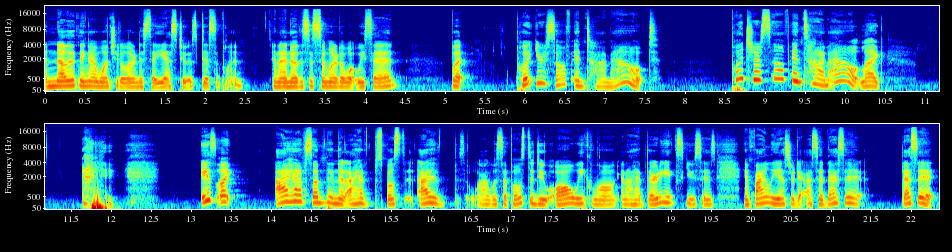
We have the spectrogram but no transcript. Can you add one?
Another thing I want you to learn to say yes to is discipline. And I know this is similar to what we said, but put yourself in time out. Put yourself in time out. Like, it's like I have something that I have supposed to I have I was supposed to do all week long and I had 30 excuses and finally yesterday I said that's it. That's it.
